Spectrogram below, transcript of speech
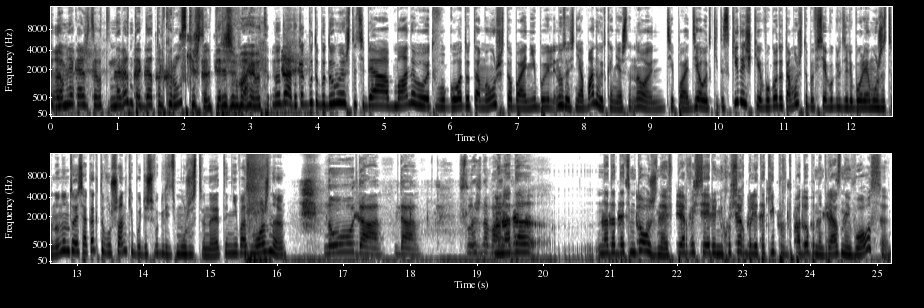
но мне кажется, вот, наверное, тогда только русские, что ли, переживают. Ну да, ты как будто бы думаешь, что тебя обманывают в угоду тому, чтобы они были... Ну, то есть не обманывают, конечно, но, типа, делают какие-то скидочки в угоду тому, чтобы все выглядели более мужественно. Ну, то есть, а как ты в ушанке будешь выглядеть мужественно? Это невозможно. Ну, да, да. Сложновато. Но надо надо дать им должное. В первой серии у них у всех были такие правдоподобно грязные волосы.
